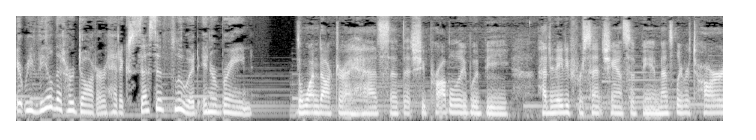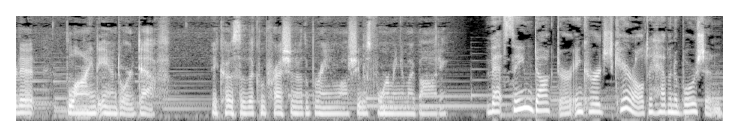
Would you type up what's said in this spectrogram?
It revealed that her daughter had excessive fluid in her brain. The one doctor I had said that she probably would be had an 80% chance of being mentally retarded, blind and or deaf because of the compression of the brain while she was forming in my body. That same doctor encouraged Carol to have an abortion.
